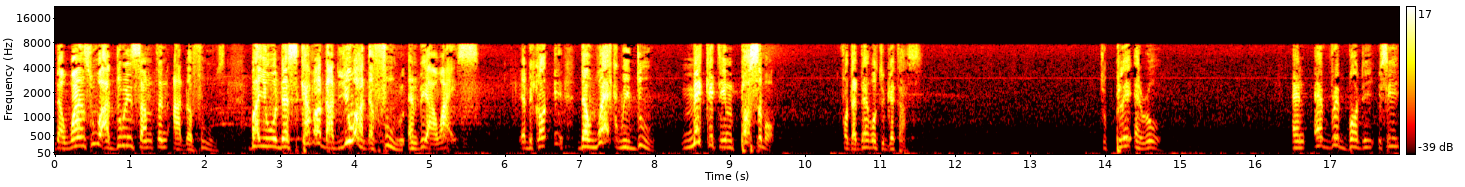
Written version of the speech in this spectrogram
the ones who are doing something are the fools. But you will discover that you are the fool and they are wise. Yeah, because the work we do make it impossible for the devil to get us. To play a role. And everybody, you see,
